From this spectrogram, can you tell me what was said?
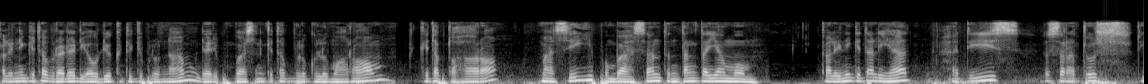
Kali ini kita berada di audio ke-76 dari pembahasan kitab Bulughul Maram Kitab Tahara Masih pembahasan tentang tayamum. Kali ini kita lihat hadis 133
